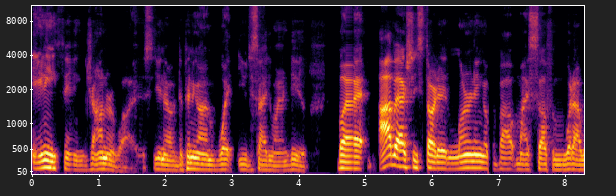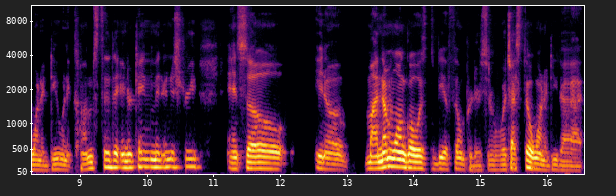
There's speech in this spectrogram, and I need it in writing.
anything genre wise. You know, depending on what you decide you want to do. But I've actually started learning about myself and what I want to do when it comes to the entertainment industry. And so you know, my number one goal was to be a film producer, which I still want to do that.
